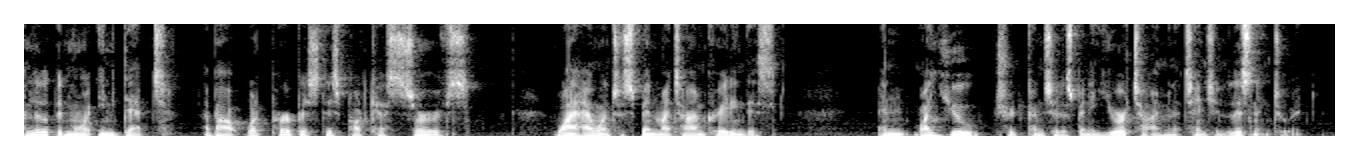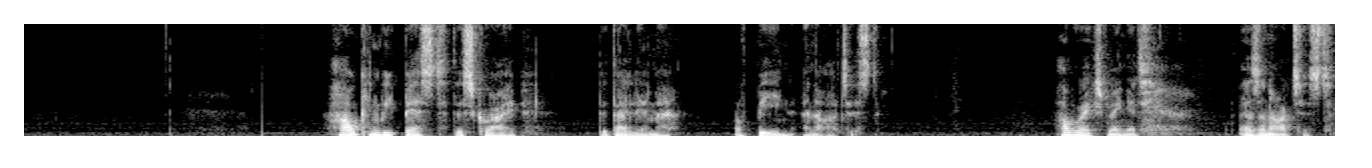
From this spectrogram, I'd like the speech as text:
a little bit more in depth about what purpose this podcast serves, why I want to spend my time creating this, and why you should consider spending your time and attention listening to it. How can we best describe the dilemma of being an artist? How do I explain it? As an artist,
